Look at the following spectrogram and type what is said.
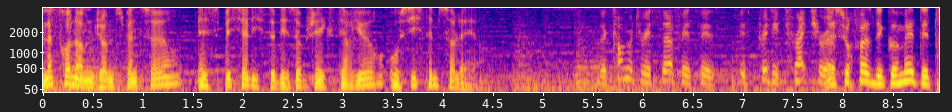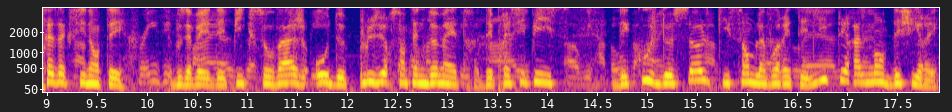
L'astronome John Spencer est spécialiste des objets extérieurs au système solaire. La surface des comètes est très accidentée. Vous avez des pics sauvages hauts de plusieurs centaines de mètres, des précipices, des couches de sol qui semblent avoir été littéralement déchirées.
